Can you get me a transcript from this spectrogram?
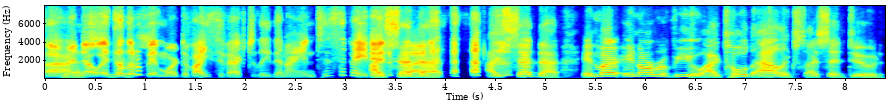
Uh, yes, I know it's yes. a little bit more divisive actually than I anticipated. I said but... that. I said that in my in our review. I told Alex. I said, "Dude,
